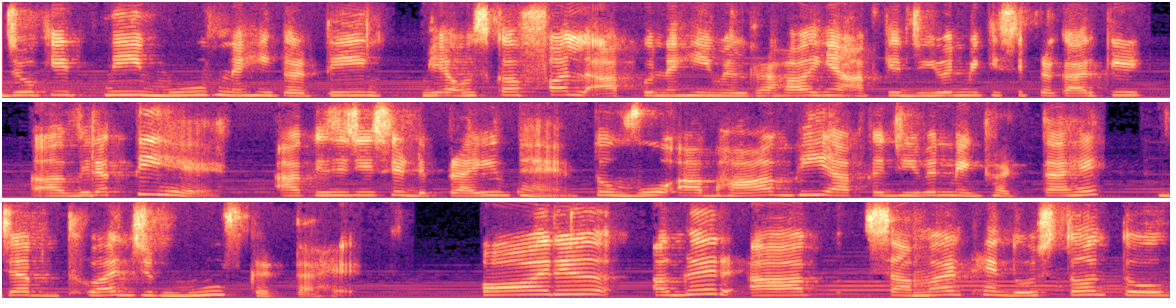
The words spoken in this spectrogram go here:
जो कि इतनी मूव नहीं करती या उसका फल आपको नहीं मिल रहा या आपके जीवन में किसी प्रकार की विरक्ति है, आप किसी चीज़ से डिप्राइव हैं तो वो अभाव भी आपके जीवन में घटता है जब ध्वज मूव करता है। और अगर आप समर्थ हैं दोस्तों तो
